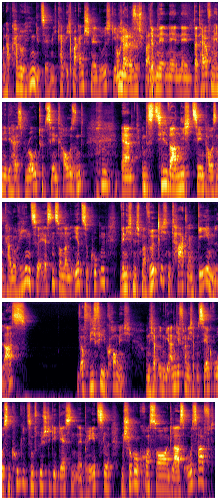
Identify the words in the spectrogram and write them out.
Und habe Kalorien gezählt. Und ich kann echt mal ganz schnell durchgehen. Oh ich ja, hab, das ist spannend. Ich habe eine, eine, eine Datei auf dem Handy, die heißt Road to 10.000. ähm, und das Ziel war nicht 10.000 Kalorien zu essen, sondern eher zu gucken, wenn ich mich mal wirklich einen Tag lang gehen lasse, auf wie viel komme ich. Und ich habe irgendwie angefangen, ich habe einen sehr großen Cookie zum Frühstück gegessen, eine Brezel, ein Schokocroissant, ein Glas O-Saft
